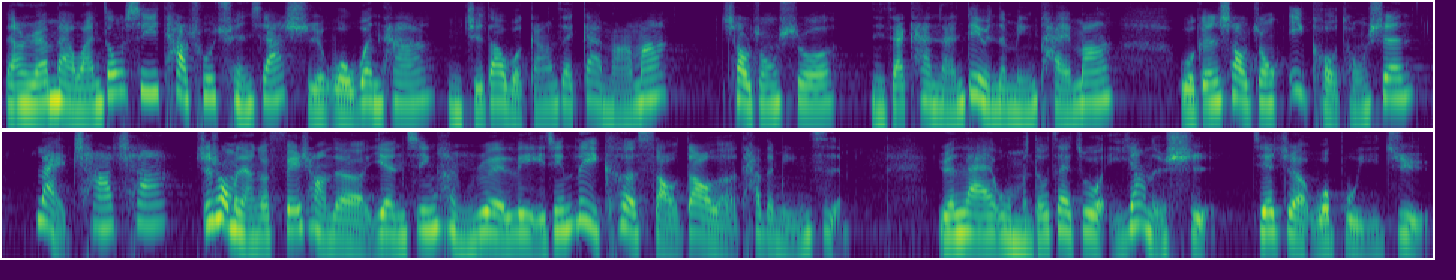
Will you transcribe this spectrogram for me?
两人买完东西，踏出全家时，我问他：“你知道我刚刚在干嘛吗？”少中说：“你在看男店员的名牌吗？”我跟少中异口同声：“赖叉叉。”就是我们两个非常的眼睛很锐利，已经立刻扫到了他的名字。原来我们都在做一样的事。接着我补一句。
